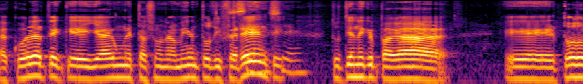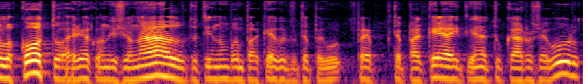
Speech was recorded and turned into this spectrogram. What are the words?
acuérdate que ya es un estacionamiento diferente. Tú tienes que pagar eh, todos los costos, aire acondicionado, tú tienes un buen parqueo que tú te, te parqueas y tienes tu carro seguro.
